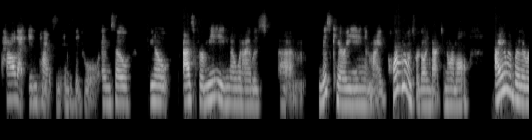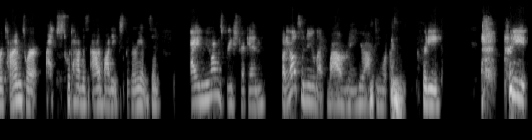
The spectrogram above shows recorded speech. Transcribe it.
how that impacts an individual and so you know as for me you know when i was um, miscarrying and my hormones were going back to normal I remember there were times where I just would have this out of body experience and I knew I was grief stricken, but I also knew like, wow, Renee, you're acting like pretty, pretty,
